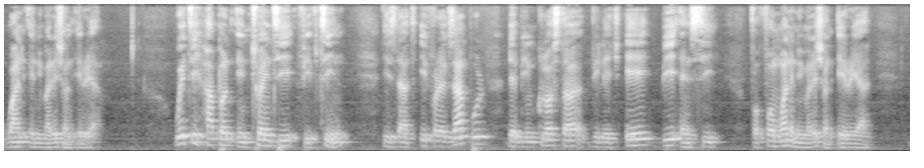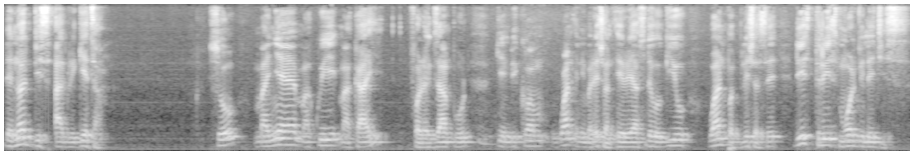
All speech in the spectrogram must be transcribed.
one enumeration area. Wetin happened in 2015 is that if, for example, they been cluster village A, B, and C for form one enumeration area, they not disaggregate am. So, Manye, Makui, Makai, for example, can become one enumeration area. So they will give you one population. Say these three small villages.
